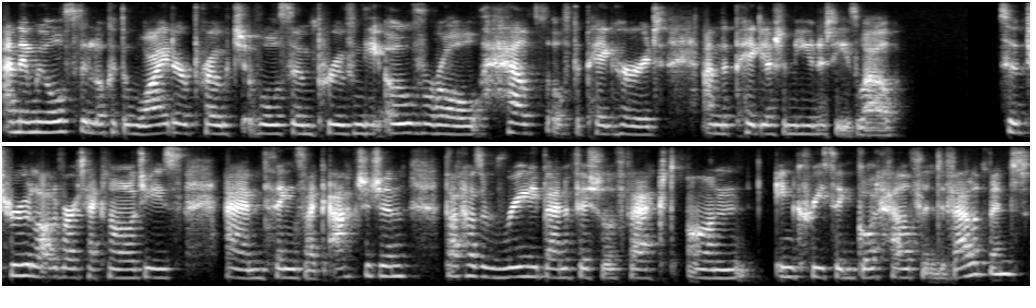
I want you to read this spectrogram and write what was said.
And then we also look at the wider approach of also improving the overall health of the pig herd and the piglet immunity as well. So through a lot of our technologies and um, things like Actigen, that has a really beneficial effect on increasing gut health and development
